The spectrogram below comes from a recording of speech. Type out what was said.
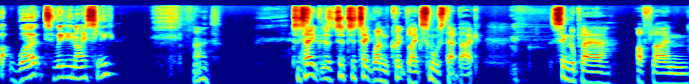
but worked really nicely. nice. To take to, to take one quick like small step back, single player, offline,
